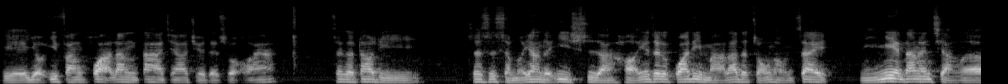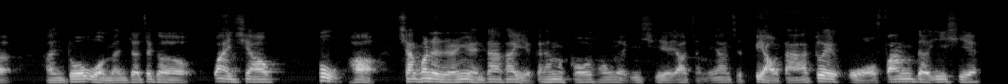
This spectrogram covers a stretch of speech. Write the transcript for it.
也有一番话让大家觉得说，哇，这个到底这是什么样的意思啊？哈，因为这个瓜地马拉的总统在里面当然讲了很多我们的这个外交部哈相关的人员，大概也跟他们沟通了一些要怎么样子表达对我方的一些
